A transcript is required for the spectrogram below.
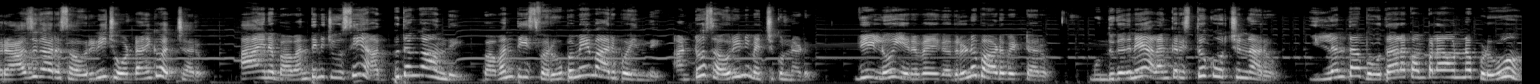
రాజుగారు సౌరిని చూడడానికి వచ్చారు. ఆయన భవంతిని చూసి అద్భుతంగా ఉంది. భవంతి స్వరూపమే మారిపోయింది అంటూ సౌరిని మెచ్చుకున్నాడు. వీళ్ళు ఇరవై గదులను పాడుబెట్టారు. ముందు గదినే అలంకరిస్తూ కూర్చున్నారు. ఇల్లంతా భూతాల కొంపలా ఉన్నప్పుడు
